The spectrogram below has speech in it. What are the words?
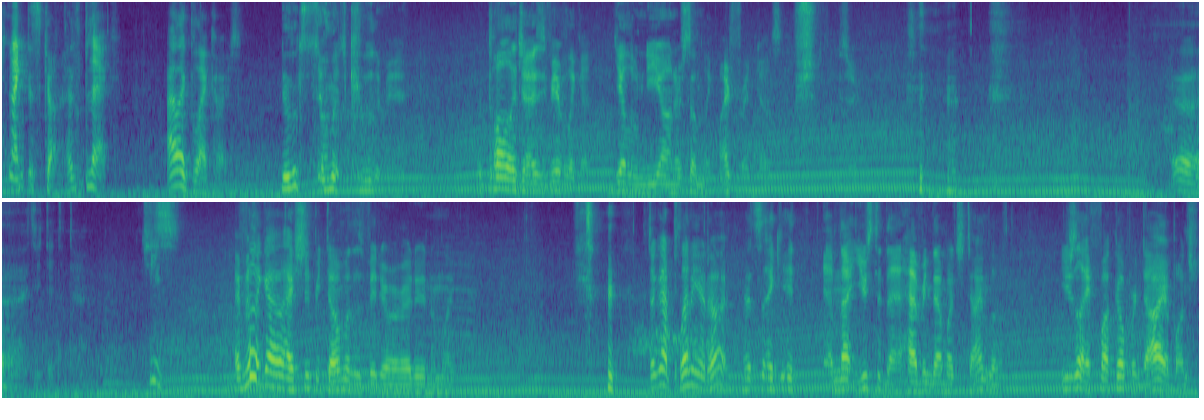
I like this car. It's black. I like black cars. They look so much cooler, man. Apologize if you have like a yellow neon or something like my friend does. Psh, loser. Uh, Jeez. I feel like I, I should be done with this video already, and I'm like, still got plenty of time. It's like it, I'm not used to that having that much time left. Usually I fuck up or die a bunch.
